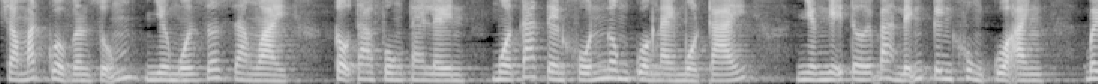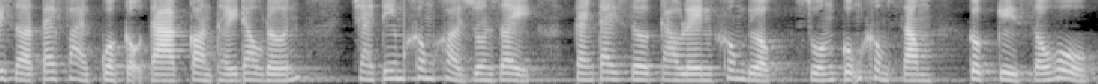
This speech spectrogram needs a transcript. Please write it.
Trong mắt của Vân Dũng như muốn rớt ra ngoài, cậu ta vung tay lên, muốn tát tên khốn ngông cuồng này một cái, nhưng nghĩ tới bản lĩnh kinh khủng của anh, bây giờ tay phải của cậu ta còn thấy đau đớn. Trái tim không khỏi run rẩy, cánh tay giơ cao lên không được, xuống cũng không xong, cực kỳ xấu hổ.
